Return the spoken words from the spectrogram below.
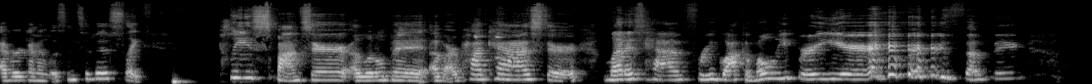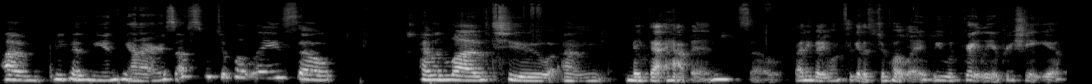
ever going to listen to this, like, please sponsor a little bit of our podcast or let us have free guacamole for a year or something. Um, because me and Tiana are obsessed with Chipotle. So I would love to um, make that happen. So if anybody wants to get us Chipotle, we would greatly appreciate you.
